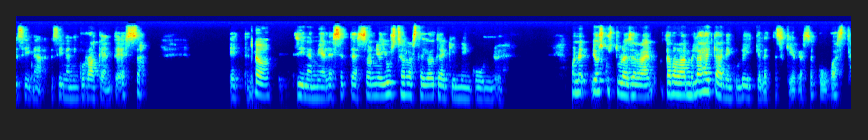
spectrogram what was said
siinä, siinä niin kuin rakenteessa. Että Joo. Siinä mielessä että tässä on ja just sellaista jotenkin niin kuin on, joskus tulee sellainen, tavallaan me lähdetään niin kuin liikkeelle tässä kirjassa kuvasta,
